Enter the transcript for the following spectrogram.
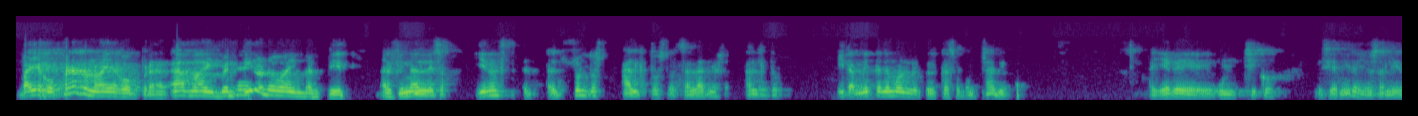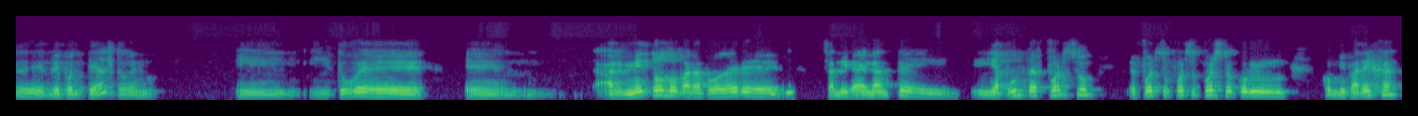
¿Vaya a comprar o no vaya a comprar? Ah, ¿va a invertir o no va a invertir? Al final eso y eran sueldos altos, salarios altos. Y también tenemos el, caso contrario. Ayer eh, un chico decía, mira, yo salí de, Puente Alto y, tuve, eh, armé todo para poder eh, salir adelante y, y, a punta de esfuerzo, esfuerzo, esfuerzo, esfuerzo con mi, con mi pareja,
